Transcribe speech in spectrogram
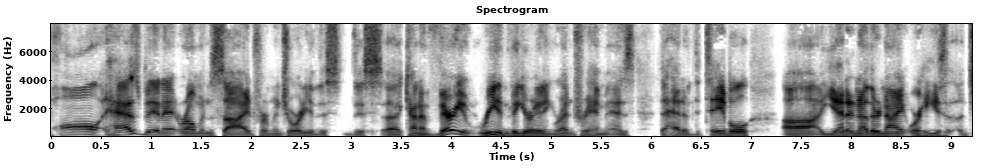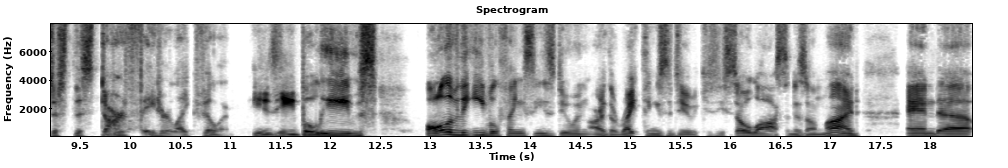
Paul has been at Roman's side for a majority of this this uh, kind of very reinvigorating run for him as the head of the table. Uh, yet another night where he's just this Darth Vader like villain. He's, he believes all of the evil things he's doing are the right things to do because he's so lost in his own mind and uh,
